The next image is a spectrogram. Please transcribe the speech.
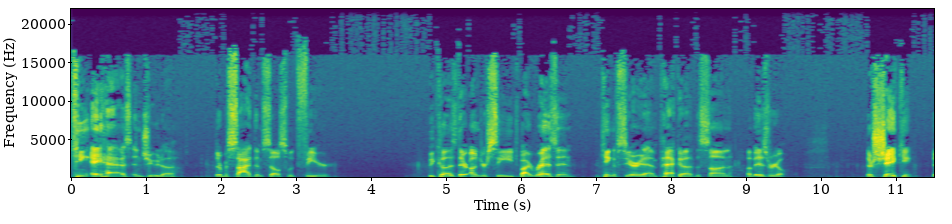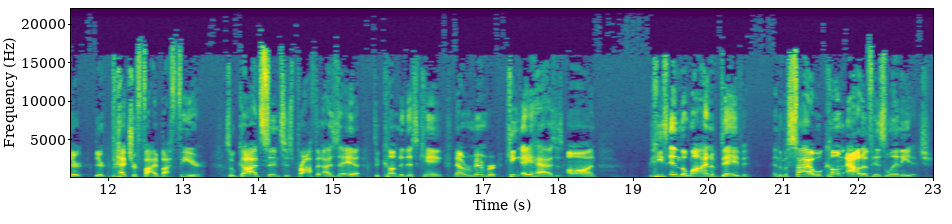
King Ahaz and Judah, they're beside themselves with fear because they're under siege by Rezin, the king of Syria, and Pekah, the son of Israel. They're shaking. They're, they're petrified by fear. So God sends his prophet Isaiah to come to this king. Now remember, King Ahaz is on, he's in the line of David, and the Messiah will come out of his lineage.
